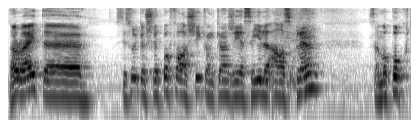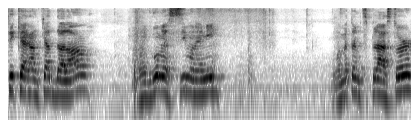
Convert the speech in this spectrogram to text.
Alright, euh, c'est sûr que je serais pas fâché comme quand j'ai essayé le House Plan. Ça m'a pas coûté 44$. Un gros merci mon ami. On va mettre un petit plaster.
